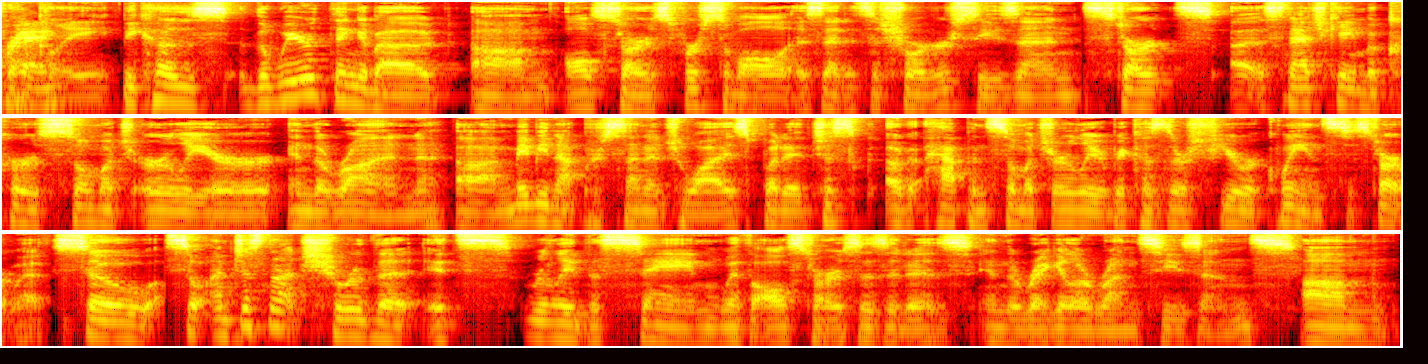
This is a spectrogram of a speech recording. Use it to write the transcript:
frankly, because the weird thing about um, All Stars, first of all, is that it's a shorter season. Starts uh, Snatch Game occurs so much earlier in the run, uh, maybe not percentage wise, but it just uh, happens so much earlier because there's fewer queens to start with. So, so I'm just not sure that it's really the same with All Stars as it is in the regular run seasons. Um,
